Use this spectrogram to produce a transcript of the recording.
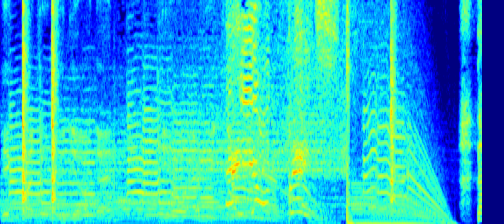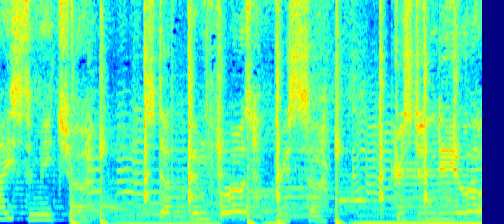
Big budget video then. Hey yo, beats! Nice to meet ya. Stepped in froze, Risa. Christian Dior.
